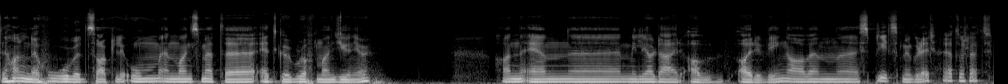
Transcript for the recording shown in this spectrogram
Den handler hovedsakelig om en mann som heter Edgar Broffman jr. Han er en uh, milliardærarving av en uh, spritsmugler, rett og slett.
